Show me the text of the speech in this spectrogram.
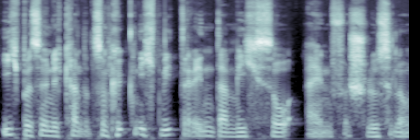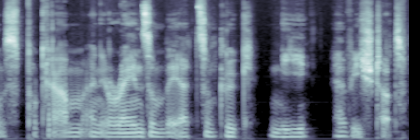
Ich persönlich kann da zum Glück nicht mitreden, da mich so ein Verschlüsselungsprogramm, eine Ransomware zum Glück nie erwischt hat.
